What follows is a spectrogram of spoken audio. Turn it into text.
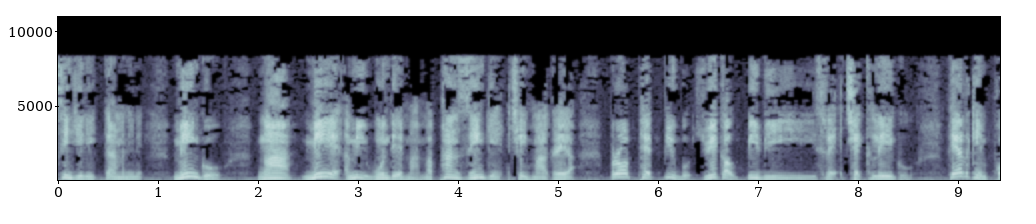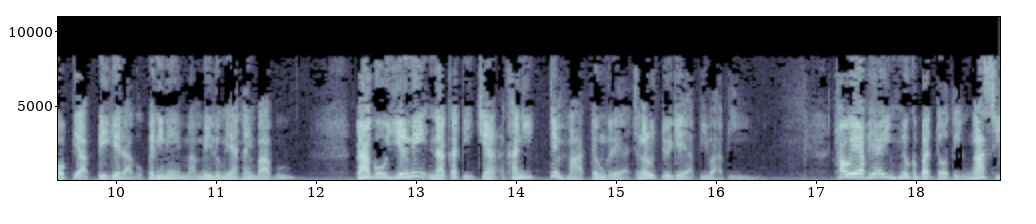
စင်ကြီးတွေကံမနေနဲ့မင်းကိုငါမင်းရဲ့အမိဝန်းထဲမှာမဖန်ဆင်းခင်အချိန်မှကလေးကပရောဖက်ပြုဖို့ရွေးကောက်ပြီးပြီဆိုတဲ့အချက်ကလေးကိုဘုရားသခင်ဖော်ပြပေးခဲ့တာကိုဘယ်နည်းနဲ့မှမေးလို့မရနိုင်ပါဘူးဒါကိုယေရမိအနာဂတ်ကျမ်းအခန်းကြီး1မှာတုန်းကလေးကကျွန်တော်တို့တွေ့ကြရပြီးပါပြီထာဝရဘုရား၏နှုတ်ကပတ်တော်သည်ငါစီ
